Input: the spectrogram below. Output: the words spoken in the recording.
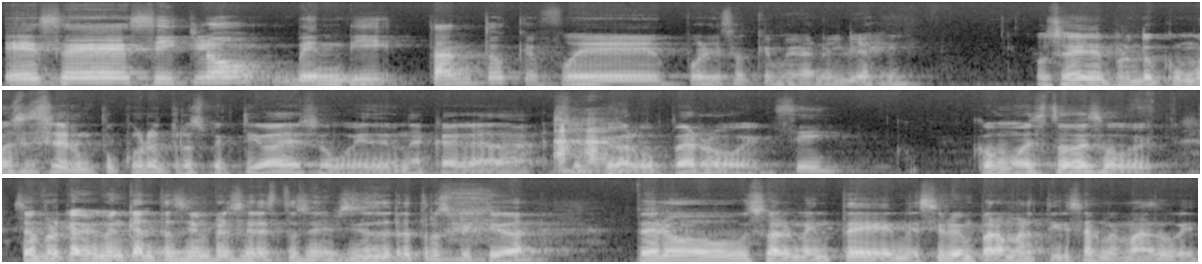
ese ciclo vendí tanto que fue por eso que me gané el viaje. O sea, y de pronto, ¿cómo es hacer un poco retrospectiva de eso, güey? De una cagada surgió algo perro, güey. Sí. ¿Cómo es todo eso, güey? O sea, porque a mí me encanta siempre hacer estos ejercicios de retrospectiva, pero usualmente me sirven para martirizarme más, güey.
